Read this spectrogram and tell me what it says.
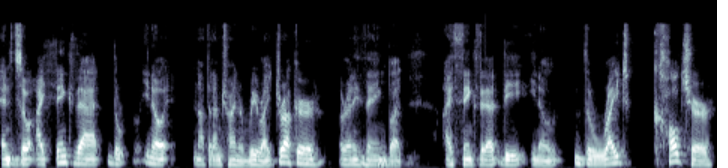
And mm-hmm. so I think that the, you know, not that I'm trying to rewrite Drucker or anything, mm-hmm. but I think that the, you know, the right culture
